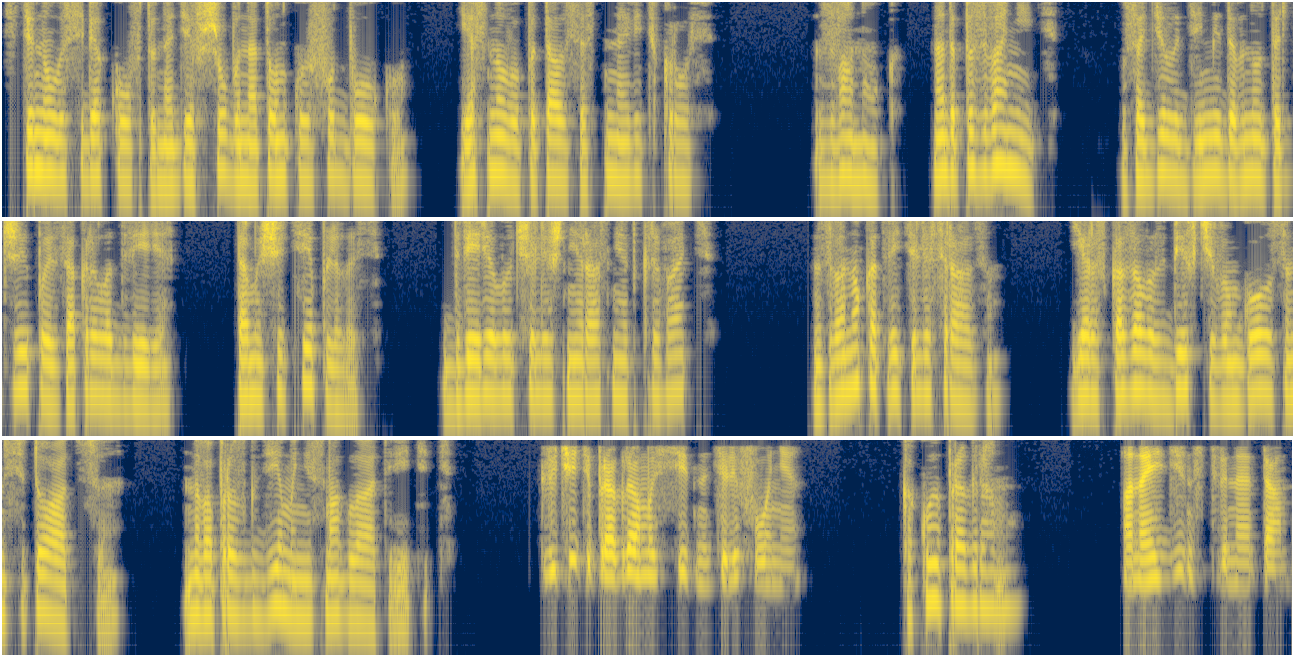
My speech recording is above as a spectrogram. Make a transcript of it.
Стянула себе кофту, надев шубу на тонкую футболку. Я снова пыталась остановить кровь. Звонок. Надо позвонить. Усадила Демида внутрь джипа и закрыла двери. Там еще теплилось. Двери лучше лишний раз не открывать. На звонок ответили сразу. Я рассказала сбивчивым голосом ситуацию. На вопрос «где» мы не смогла ответить. «Включите программу СИД на телефоне». «Какую программу?» «Она единственная там.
